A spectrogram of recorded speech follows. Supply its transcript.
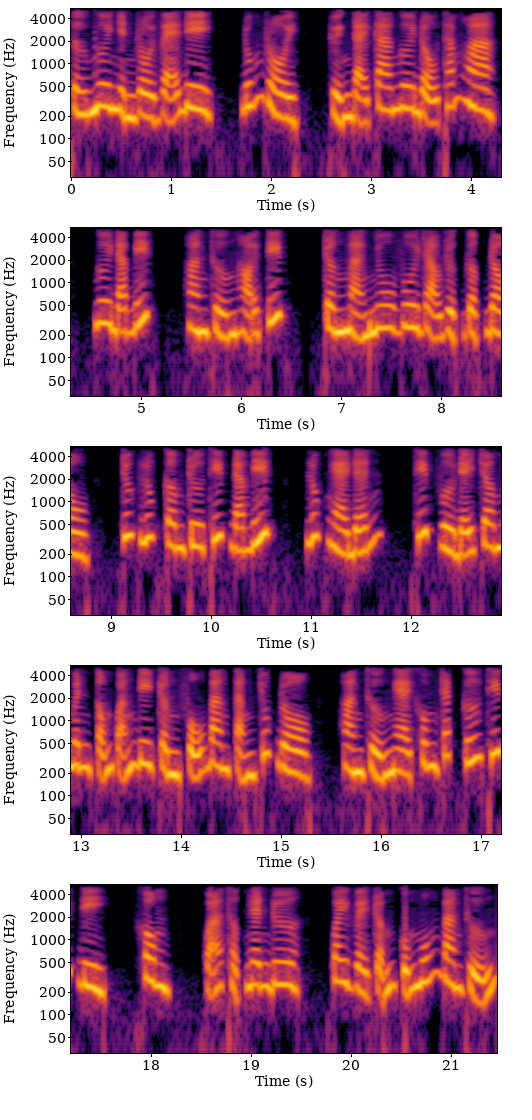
tự ngươi nhìn rồi vẽ đi, đúng rồi, chuyện đại ca ngươi đậu thám hoa, ngươi đã biết, hoàng thượng hỏi tiếp, Trần mạng Nhu vui rạo rực gật đầu, trước lúc cơm trưa thiếp đã biết, lúc ngài đến, thiếp vừa để cho Minh Tổng quản đi Trần Phủ ban tặng chút đồ, hoàng thượng ngài không trách cứ thiếp đi, không, quả thật nên đưa, quay về trẫm cũng muốn ban thưởng,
